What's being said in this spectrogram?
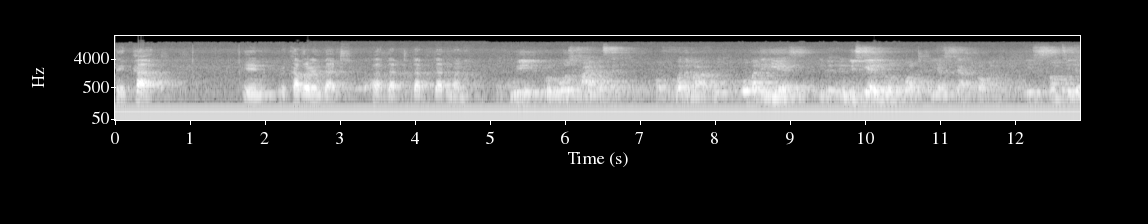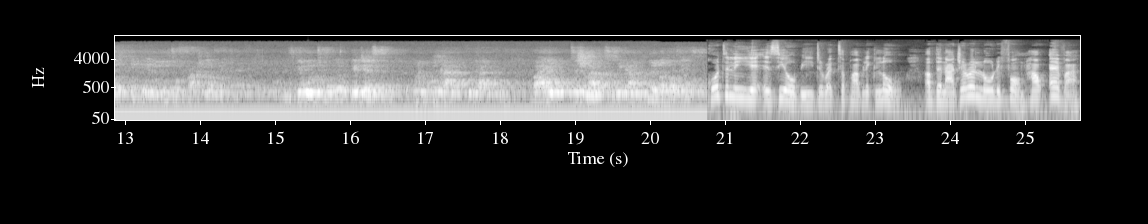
incurred in recovering that, uh, that, that, that money? We propose 5% of whatever, over the years, in, the, in this year alone, what we have has covered is something else. If a little fraction of it is given to the agency, we, we, can, we can buy stationaries, we can do a lot of things. Kodalinye Eziobi, Director Public Law of the Nigerian Law Reform, however,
